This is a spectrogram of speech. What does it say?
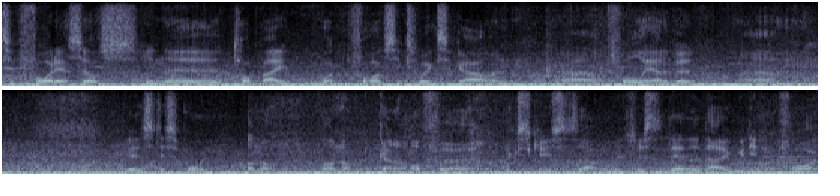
to fight ourselves in the top eight, what, five, six weeks ago and um, fall out of it, um, yeah, it's disappointing. I'm not, I'm not going to offer excuses up. We just, at the end of the day, we didn't fight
